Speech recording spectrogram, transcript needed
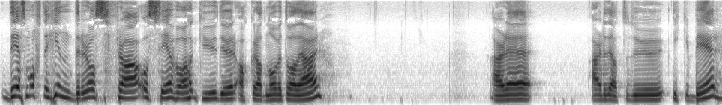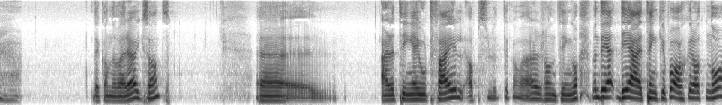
det som ofte hindrer oss fra å se hva Gud gjør akkurat nå, vet du hva det er? Er det, er det det at du ikke ber? Det kan det være, ikke sant? Eh, er det ting jeg har gjort feil? Absolutt, det kan være sånne ting òg. Men det, det, jeg tenker på akkurat nå,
